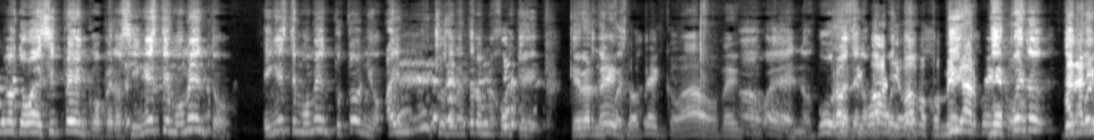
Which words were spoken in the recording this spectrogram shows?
yo no te voy a decir penco, pero si en este momento, en este momento, Toño, hay muchos delanteros mejor que, que Bernie Cuesta. penco, penco, vamos, penco. Ah, bueno, Próximo nomás, año, pues, vamos Toño. con Melgar, Penco. Después no, a la después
